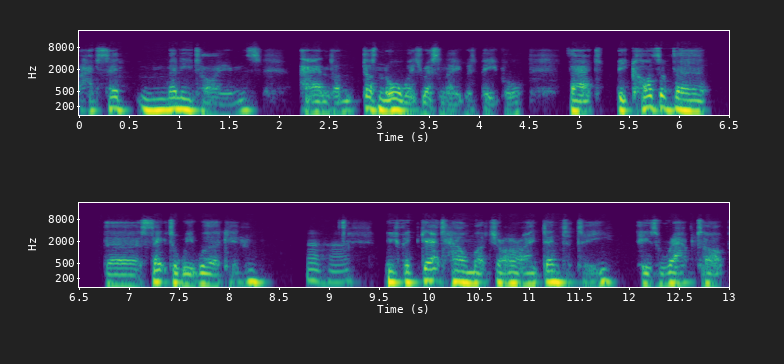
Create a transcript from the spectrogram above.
have said many times and doesn't always resonate with people that because of the the sector we work in, mm-hmm. we forget how much our identity is wrapped up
